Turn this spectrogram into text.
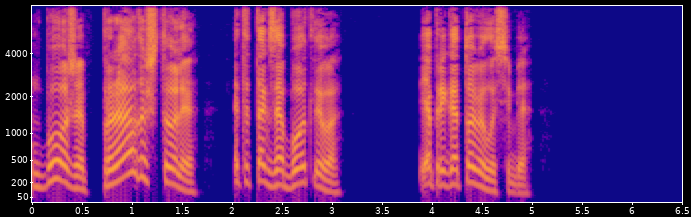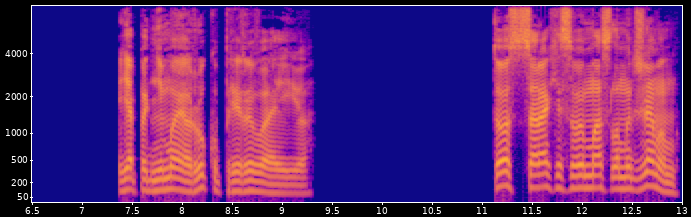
«Боже, правда, что ли? Это так заботливо. Я приготовила себе». Я поднимаю руку, прерывая ее. Тост с арахисовым маслом и джемом.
